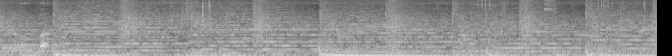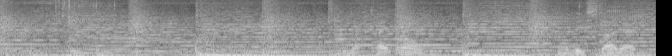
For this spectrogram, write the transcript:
We're on the butt. Not take long. The big sluggo.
